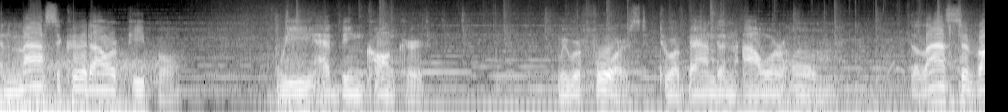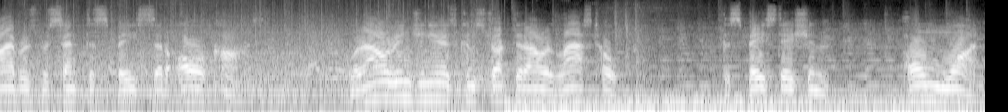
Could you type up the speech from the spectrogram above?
and massacred our people. We had been conquered. We were forced to abandon our home. The last survivors were sent to space at all costs, where our engineers constructed our last hope, the space station Home One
